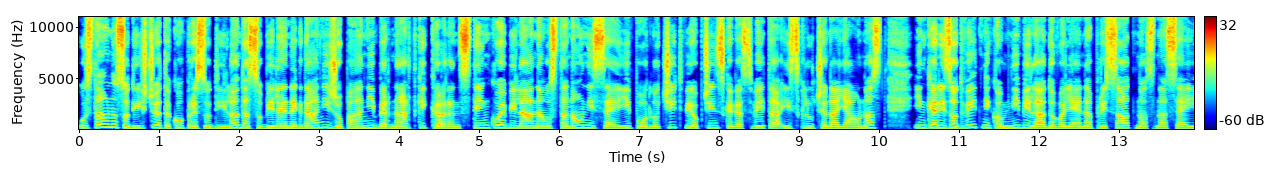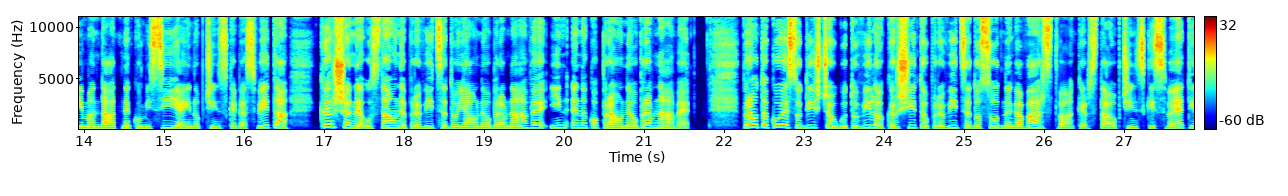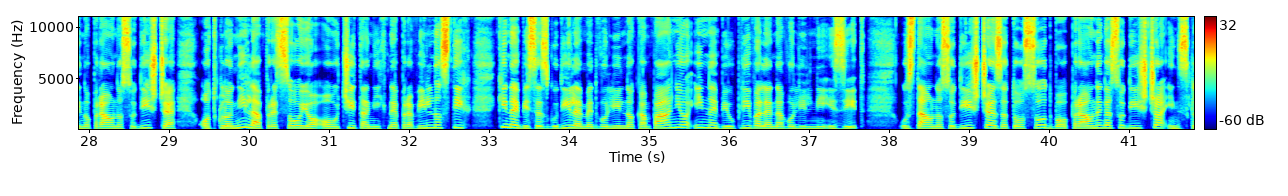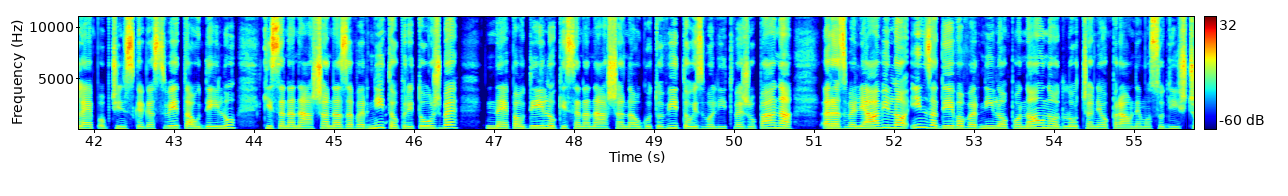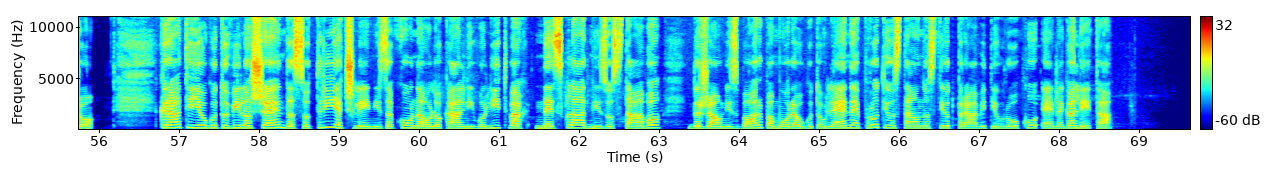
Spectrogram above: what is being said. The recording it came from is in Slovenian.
Ustavno sodišče je tako presodilo, da so bile nekdanji župani Bernardki Kern s tem, ko je bila na ustanovni seji po odločitvi občinskega sveta izključena javnost in ker iz odvetnikom ni bila dovoljena prisotnost na seji mandatne komisije in občinskega sveta, kršene ustavne pravice do javne obravnave in enakopravne obravnave. Prav tako je sodišče ugotovilo kršitev pravice do sodnega varstva, ker sta občinski svet in upravno sodišče odklonila presojo o očitanih nepravilnostih, ki naj bi se zgodile med volilno kampanjo in naj bi vplivale na volilni izid. Ustavno sodišče zato sodbo upravnega sodišča in sklep občinskega sveta v delu, ki se nanaša na zavrnitev pritožbe, ne pa v delu, ki se nanaša na ugotovitev izvolitve župana, razveljavilo in zadevo vrnilo ponovno odločanje upravnemu sodišču. Hkrati je ugotovilo še, da so trije členi zakona o lokalnih volitvah neskladni z ustavo, državni zbor pa mora ugotovljene protiustavnosti odpraviti v roku enega leta.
